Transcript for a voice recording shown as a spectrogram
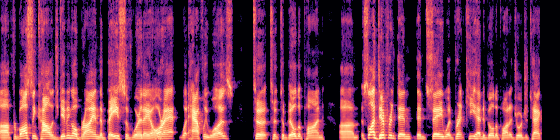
uh, for Boston College, giving O'Brien the base of where they are at, what Hafley was to to to build upon um, it's a lot different than than say what Brent Key had to build upon at Georgia Tech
